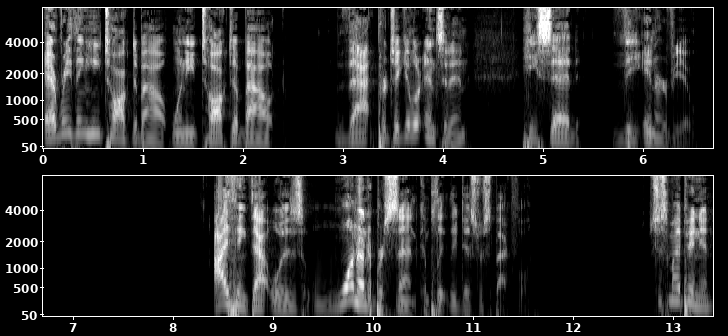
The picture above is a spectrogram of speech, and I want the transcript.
Everything he talked about when he talked about that particular incident, he said the interview. I think that was 100% completely disrespectful. It's just my opinion.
